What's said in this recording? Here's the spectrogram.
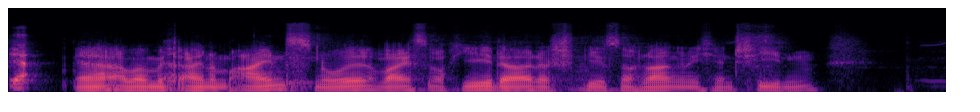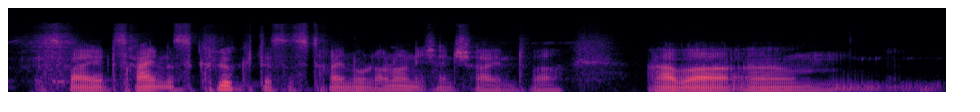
Ja. Ja, aber mit ja. einem 1-0 weiß auch jeder, das Spiel ist noch lange nicht entschieden. Es war jetzt reines Glück, dass es 3-0 auch noch nicht entscheidend war. Aber ähm,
